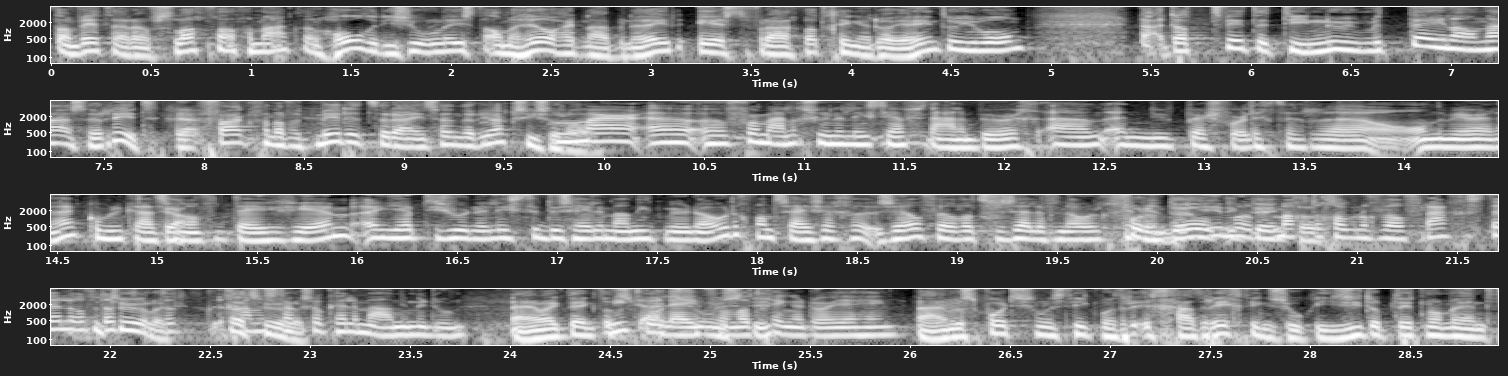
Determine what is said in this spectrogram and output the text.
Dan werd daar een verslag van gemaakt. Dan holden die journalisten allemaal heel hard naar beneden. Eerste vraag, wat ging er door je heen toen je won? Nou, Nou, dat twittert hij nu meteen al na zijn rit. Vaak vanaf het middenterrein zijn de reacties er al. Maar uh, voormalig journalist Jaap Stalenburg... Uh, en nu persvoorlichter uh, onder meer, hè, communicatieman ja. van TVM... je hebt die journalisten dus helemaal niet meer nodig... want zij zeggen zelf wel wat ze zelf nodig Voor vinden. Een deel, je mag dat... toch ook nog wel vragen stellen? Of natuurlijk, dat, dat gaan we straks ook helemaal niet meer doen? Nee, maar ik denk dat niet alleen van wat ging er door je heen. Nee, de sportjournalistiek moet, gaat richting zoeken. Je ziet op dit moment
